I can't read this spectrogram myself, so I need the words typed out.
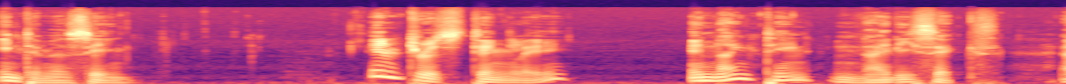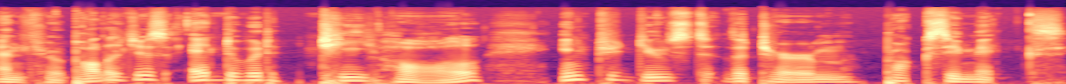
intimacy. Interestingly, in 1996, anthropologist Edward T. Hall introduced the term proxemics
